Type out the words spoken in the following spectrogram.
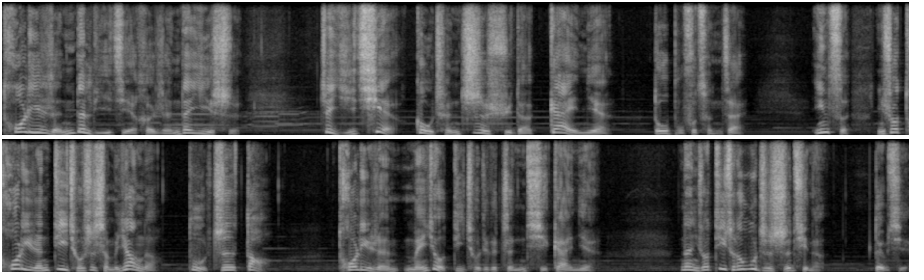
脱离人的理解和人的意识。这一切构成秩序的概念都不复存在，因此你说脱离人地球是什么样呢？不知道，脱离人没有地球这个整体概念。那你说地球的物质实体呢？对不起，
